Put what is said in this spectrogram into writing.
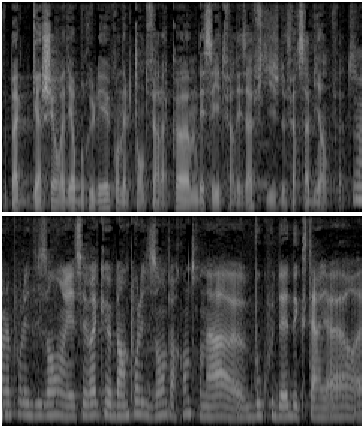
de pas gâcher, on va dire, brûler, qu'on ait le temps de faire la com, d'essayer de faire des affiches, de faire ça bien en fait. Voilà pour les 10 ans. Et c'est vrai que ben, pour les 10 ans, par contre, on a euh, beaucoup d'aide extérieure. euh.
